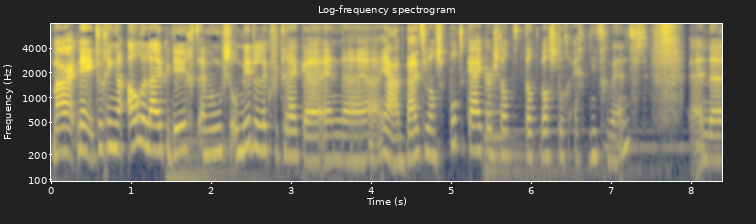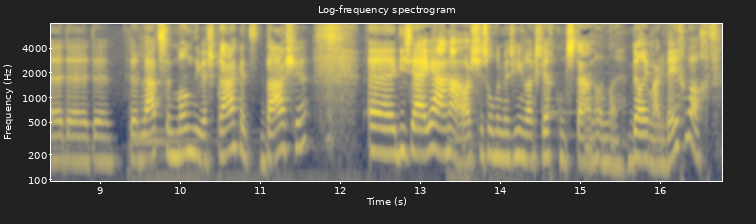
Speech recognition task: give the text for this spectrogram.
Maar nee, toen gingen alle luiken dicht en we moesten onmiddellijk vertrekken. En uh, ja, buitenlandse pottenkijkers, dat, dat was toch echt niet gewenst. En de, de, de, de laatste man die we spraken, het baasje... Uh, die zei, ja, nou, als je zonder benzine langs de weg komt staan... dan bel je maar de wegenwacht.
